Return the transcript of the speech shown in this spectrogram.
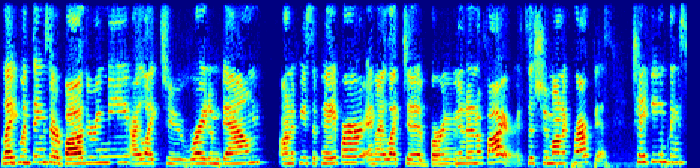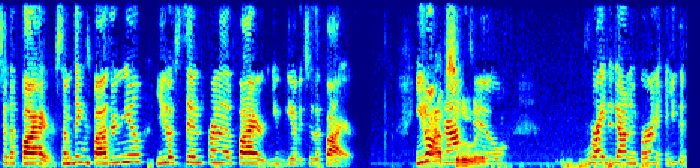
Like when things are bothering me, I like to write them down on a piece of paper and I like to burn it in a fire. It's a shamanic practice taking things to the fire. Something's bothering you, you go sit in front of the fire, you give it to the fire. You don't Absolutely. have to write it down and burn it. You could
